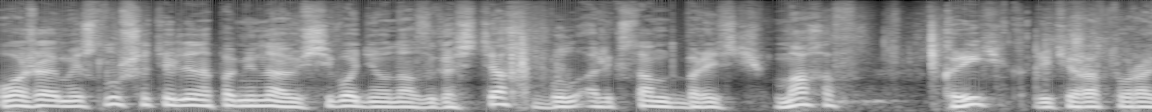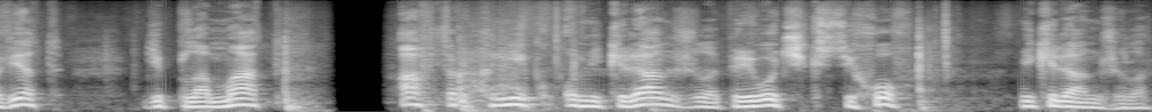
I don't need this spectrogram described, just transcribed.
Уважаемые слушатели, напоминаю, сегодня у нас в гостях был Александр Борисович Махов – критик, литературовед, дипломат, автор книг о Микеланджело, переводчик стихов Микеланджело,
